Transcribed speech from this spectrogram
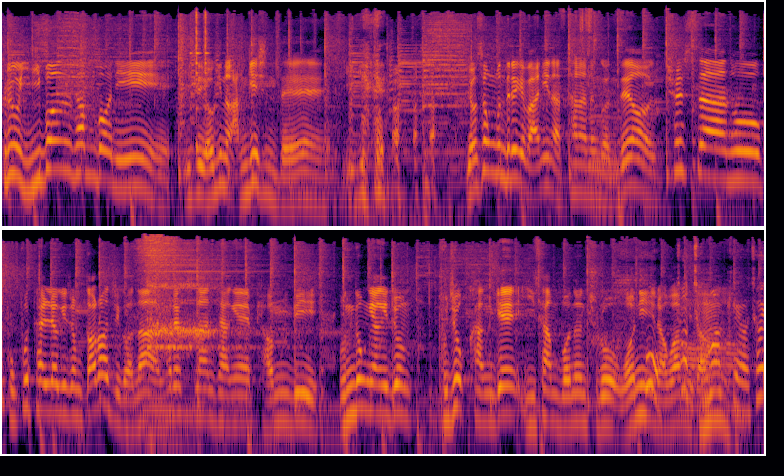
그리고 2번, 3번이 이제 여기는 안 계신데 이게 여성분들에게 많이 나타나는 건데요. 출산 후 복부 탄력이 좀 떨어지거나 혈액순환 장애, 변비, 운동량이 좀 부족한 게 2, 3번은 주로 원인이라고 어, 저 합니다. 정확해요. 저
